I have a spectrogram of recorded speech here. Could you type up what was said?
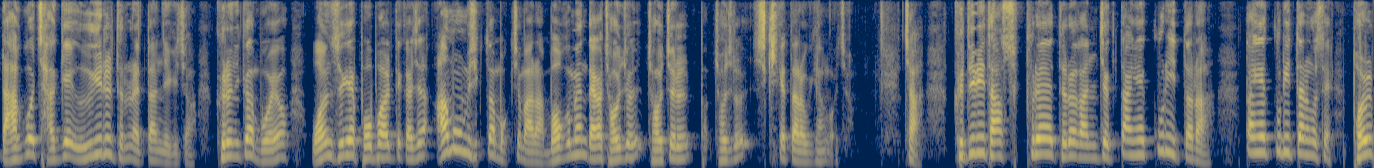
라고 자기의 의의를 드러냈다는 얘기죠. 그러니까 뭐예요? 원수에게 보복할 때까지는 아무 음식도 먹지 마라. 먹으면 내가 저주, 저주를, 저주를 시키겠다라고 한 거죠. 자, 그들이 다 수풀에 들어간 즉 땅에 꿀이 있더라. 땅에 꿀이 있다는 것은 벌,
